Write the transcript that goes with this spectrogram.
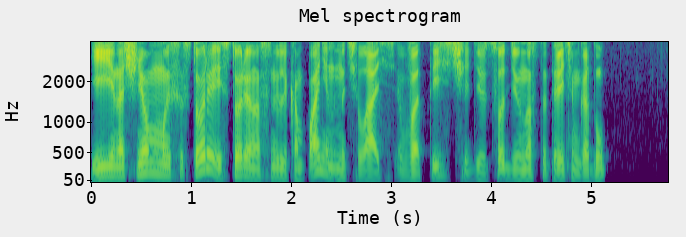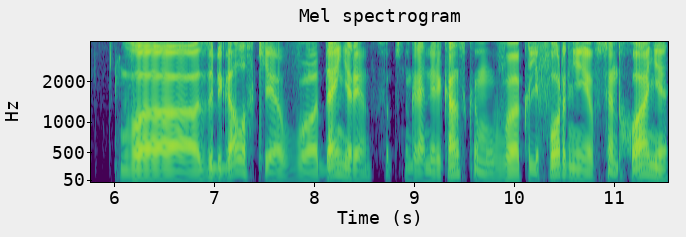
И начнем мы с истории. История, на самом деле, компании началась в 1993 году в забегаловке, в дайнере, собственно говоря, американском, в Калифорнии, в Сент-Хуане,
